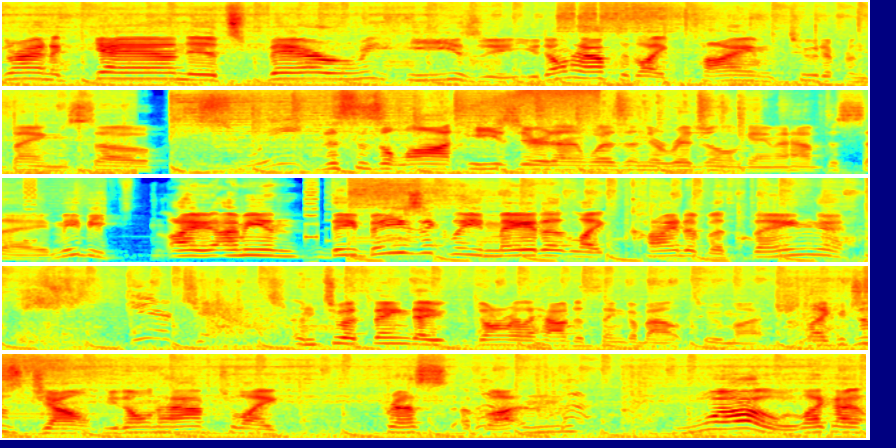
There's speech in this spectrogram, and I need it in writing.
grind again, it's very easy. You don't have to, like, time two different things, so... Sweet. This is a lot easier than it was in the original game, I have to say. Maybe, I, I mean, they basically made it, like, kind of a thing into a thing that you don't really have to think about too much. Like, you just jump. You don't have to, like, press a button. Whoa! Like I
